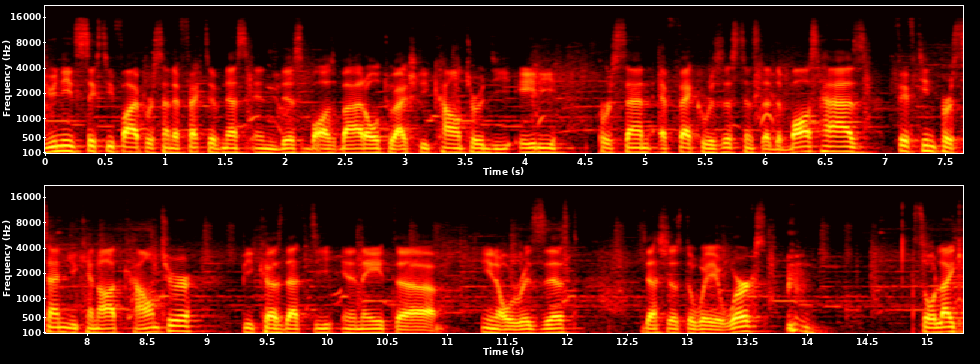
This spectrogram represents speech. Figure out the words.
You need 65% effectiveness in this boss battle to actually counter the 80% effect resistance that the boss has. 15% you cannot counter because that's the innate, uh, you know, resist. That's just the way it works. so like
